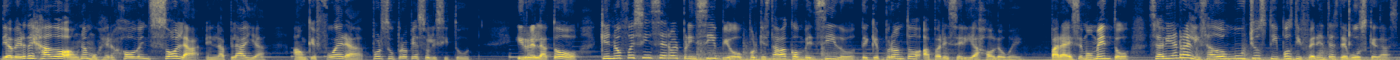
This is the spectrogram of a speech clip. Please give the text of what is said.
de haber dejado a una mujer joven sola en la playa, aunque fuera por su propia solicitud y relató que no fue sincero al principio porque estaba convencido de que pronto aparecería Holloway. Para ese momento se habían realizado muchos tipos diferentes de búsquedas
